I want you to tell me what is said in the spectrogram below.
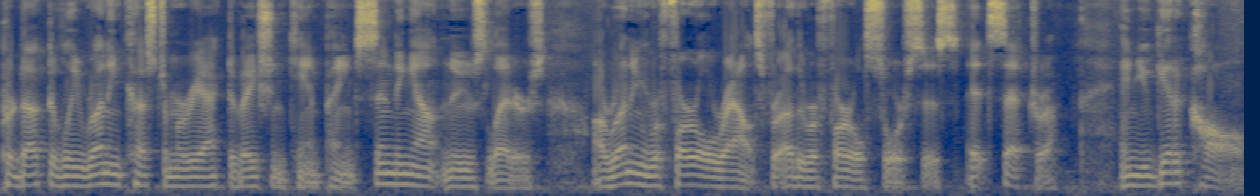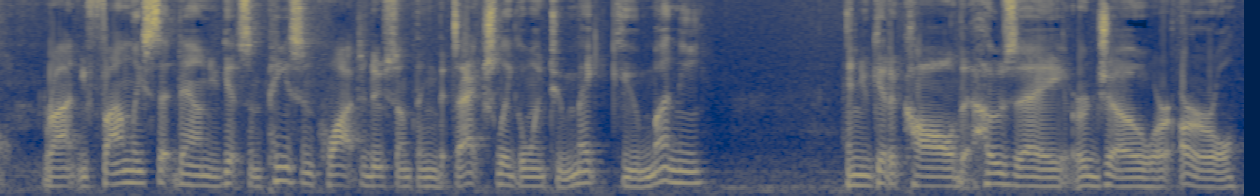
productively running customer reactivation campaigns, sending out newsletters, uh, running referral routes for other referral sources, etc. And you get a call, right? You finally sit down, you get some peace and quiet to do something that's actually going to make you money, and you get a call that Jose or Joe or Earl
